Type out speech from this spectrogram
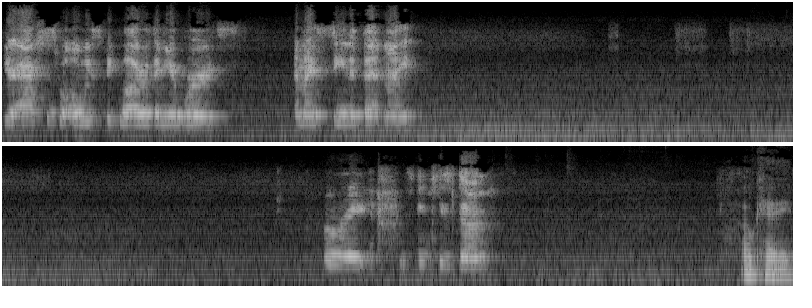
Your actions will always speak louder than your words, and I seen it that night. All right, I think he's done. Okay.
